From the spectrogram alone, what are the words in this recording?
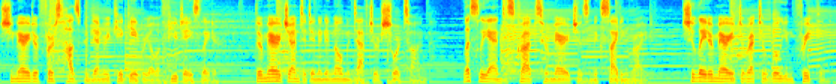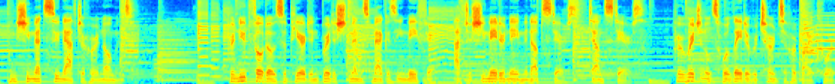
she married her first husband Enrique Gabriel a few days later. Their marriage ended in an annulment after a short time. Lesley-Anne describes her marriage as an exciting ride. She later married director William Friedkin, whom she met soon after her annulment. Her nude photos appeared in British men's magazine Mayfair, after she made her name in Upstairs, Downstairs. Her originals were later returned to her by court.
